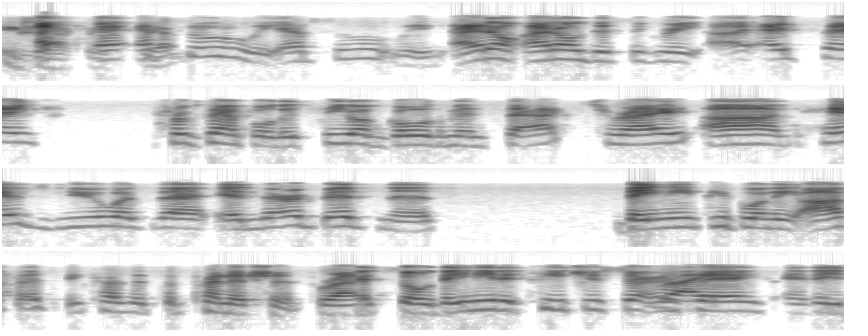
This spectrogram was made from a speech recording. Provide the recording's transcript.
Exactly. A- a- absolutely, absolutely. I don't I don't disagree. I, I think, for example, the CEO of Goldman Sachs, right? Um, his view was that in their business, they need people in the office because it's apprenticeship, right? So they need to teach you certain Right. things, and they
